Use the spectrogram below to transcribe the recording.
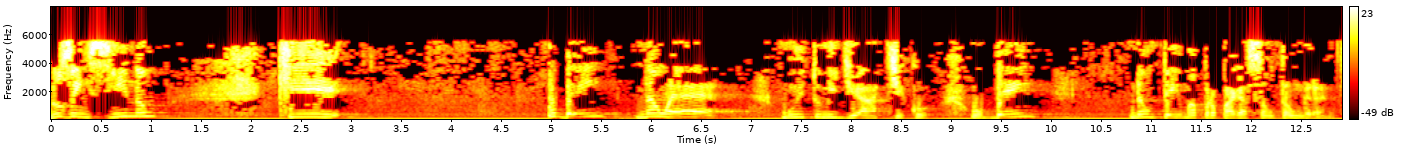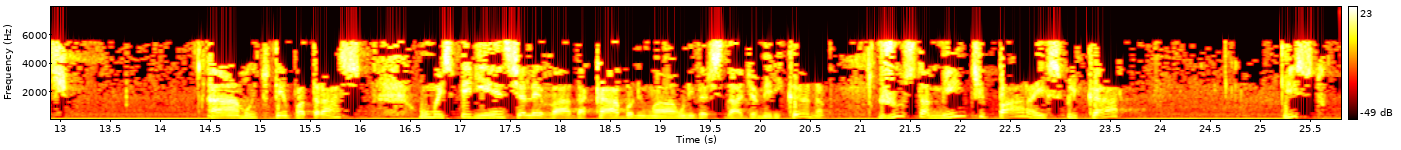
nos ensinam que o bem não é muito midiático, o bem não tem uma propagação tão grande. Há muito tempo atrás, uma experiência levada a cabo em uma universidade americana, justamente para explicar isto.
